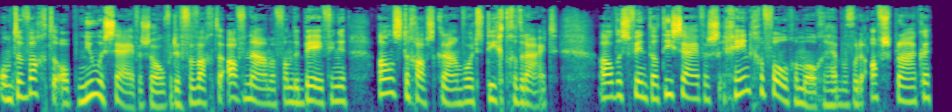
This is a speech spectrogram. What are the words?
om te wachten op nieuwe cijfers over de verwachte afname van de bevingen... als de gaskraan wordt dichtgedraaid. Aldus vindt dat die cijfers geen gevolgen mogen hebben voor de afspraken...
